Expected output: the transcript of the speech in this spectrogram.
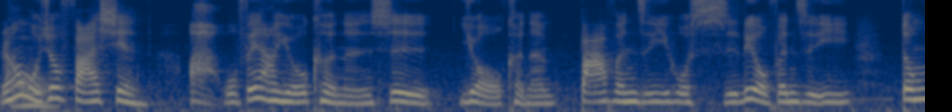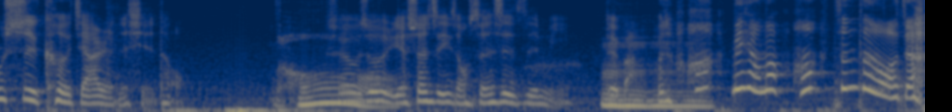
然后我就发现、哦、啊，我非常有可能是有可能八分之一或十六分之一都是客家人的血统，哦，所以我就也算是一种身世之谜，对吧？嗯、我就啊，没想到啊，真的哦，这样。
